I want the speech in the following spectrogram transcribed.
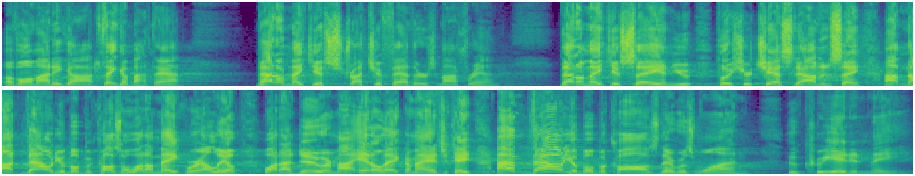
of Almighty God. Think about that. That'll make you strut your feathers, my friend. That'll make you say, and you push your chest down and say, I'm not valuable because of what I make, where I live, what I do, or my intellect, or my education. I'm valuable because there was one who created me.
